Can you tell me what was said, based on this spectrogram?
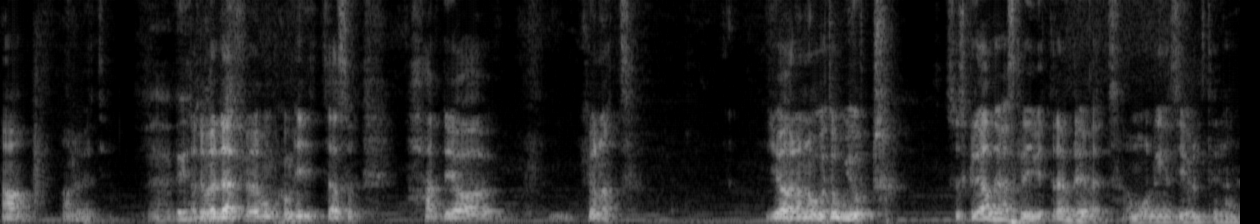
Ja, ja det vet jag. Eh, vet Ja, det var därför hon kom hit. Alltså, hade jag kunnat göra något ogjort så skulle jag aldrig ha skrivit det där brevet om ordningens jul till henne.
